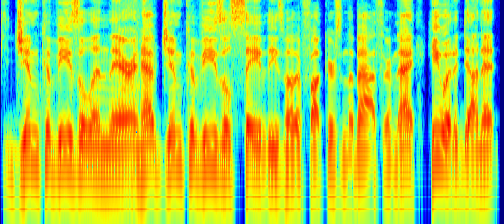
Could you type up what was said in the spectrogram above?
Jim Caviezel in there and have Jim Caviezel save these motherfuckers in the bathroom. That he would have done it.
